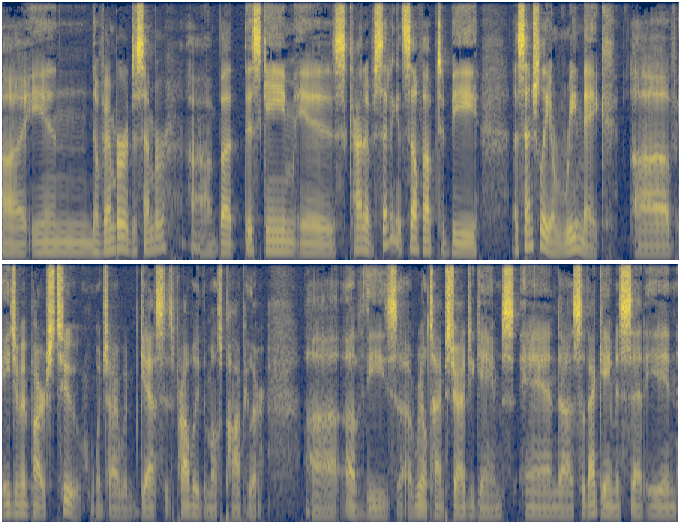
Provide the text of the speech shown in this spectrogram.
uh, in November or December. Uh, but this game is kind of setting itself up to be essentially a remake of Age of Empires 2, which I would guess is probably the most popular uh, of these uh, real time strategy games. And uh, so that game is set in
